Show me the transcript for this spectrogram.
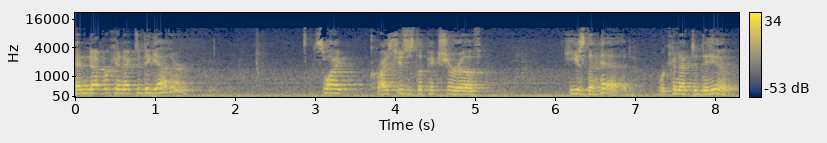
and never connected together. That's why Christ uses the picture of He's the head. We're connected to Him.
